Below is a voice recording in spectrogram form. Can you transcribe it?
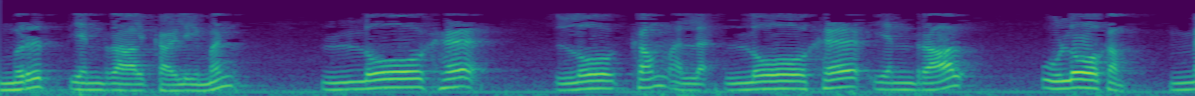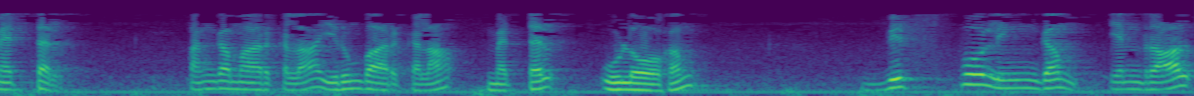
மிருத் என்றால் களிமண் லோக லோகம் அல்ல. லோக என்றால் உலோகம் மெட்டல். தங்கமா இருக்கலாம் இரும்பா இருக்கலாம் மெட்டல் உலோகம். விஸ்புலிங்கம் என்றால்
